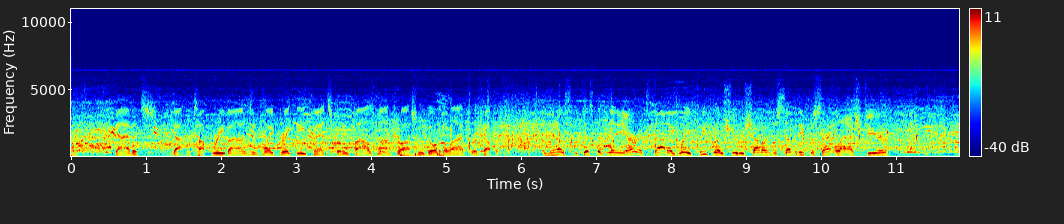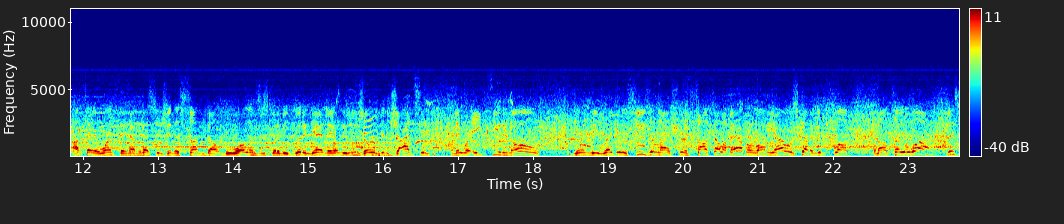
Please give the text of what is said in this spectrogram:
a guy that's gotten tough rebounds and played great defense, but he fouls Montross, who go to the line for a couple. And, you know, statistically, Eric's not a great free throw shooter. Shot under 70% last year. I'll tell you one thing, that message in the Sun Belt, New Orleans is going to be good again. They only lose Ervin Johnson, and they were 18 and 0 during the regular season last year in South Alabama. Ronnie Arrow's got a good club, and I'll tell you what, this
